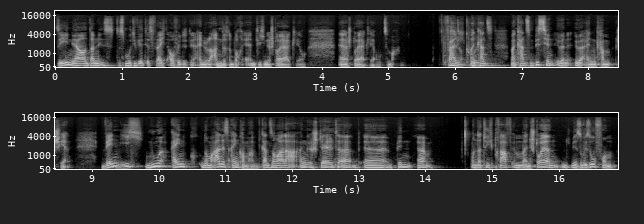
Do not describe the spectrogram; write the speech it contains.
sehen, ja, und dann ist das motiviert jetzt vielleicht auch wieder den einen oder anderen doch endlich eine Steuererklärung, äh, Steuererklärung zu machen. Also, cool. man kann es man kann's ein bisschen über, über einen Kamm scheren. Wenn ich nur ein normales Einkommen habe, ganz normaler Angestellter äh, bin, äh, und natürlich brav immer meine Steuern mir sowieso vom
